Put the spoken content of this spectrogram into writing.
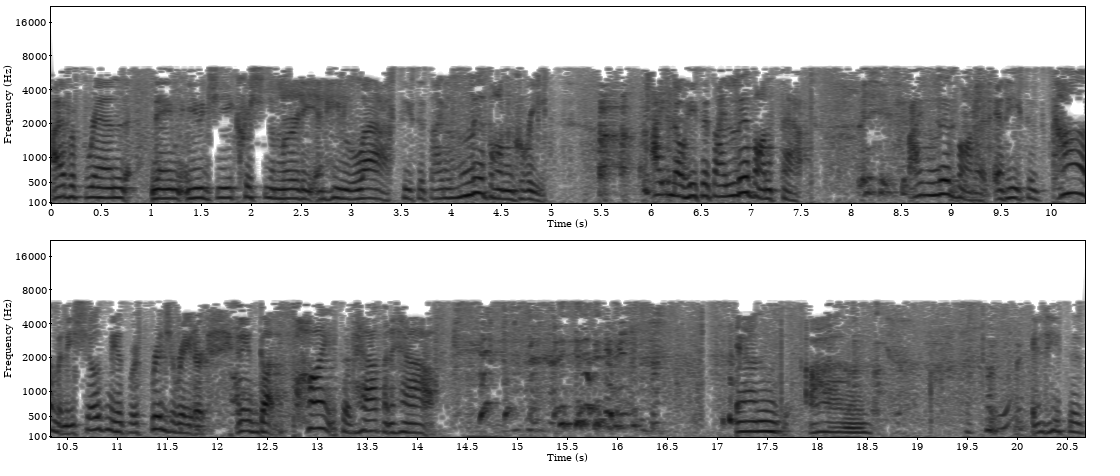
I have a friend named U.G. Krishnamurti, and he laughs. He says, I live on grease. I know, he says, I live on fat. I live on it. And he says, come. And he shows me his refrigerator, and he's got pints of half and half. And, um, and he says,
